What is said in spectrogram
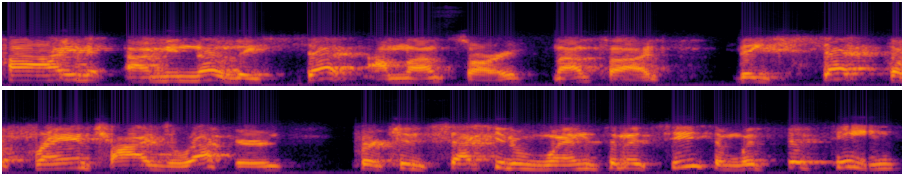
tied, I mean, no, they set, I'm not sorry, not tied. They set the franchise record for consecutive wins in a season with 15.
